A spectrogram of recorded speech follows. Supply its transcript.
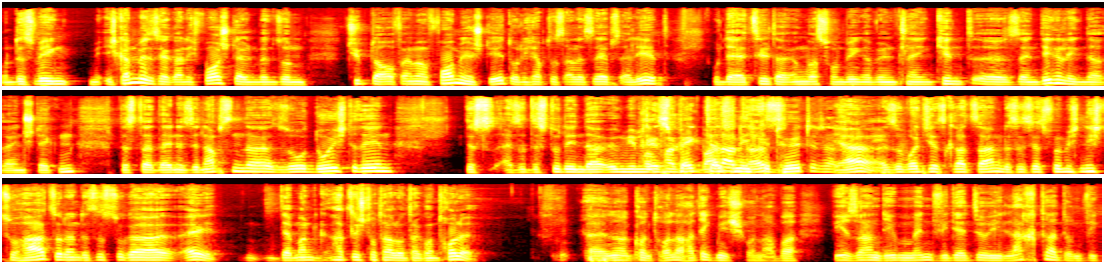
Und deswegen, ich kann mir das ja gar nicht vorstellen, wenn so ein Typ da auf einmal vor mir steht und ich habe das alles selbst erlebt und der erzählt da irgendwas von wegen, er will ein kleines Kind äh, sein Dingeling da reinstecken, dass da deine Synapsen da so durchdrehen, dass, also dass du den da irgendwie mal Respekt, dass du nicht hast. getötet hast. Ja, also wollte ich jetzt gerade sagen, das ist jetzt für mich nicht zu hart, sondern das ist sogar, ey, der Mann hat sich total unter Kontrolle. Also Kontrolle hatte ich mich schon, aber wie gesagt, in dem Moment, wie der so gelacht hat und wie,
